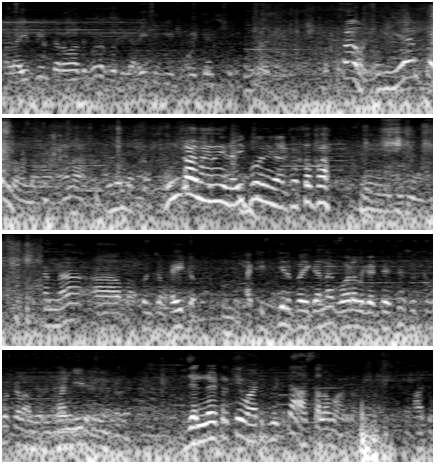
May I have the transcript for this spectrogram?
వాళ్ళు అయిపోయిన తర్వాత కూడా కొద్దిగా హైట్ గీట్ పెట్టేసి ఏం పనిలో? ఉంటా నాయన? ఇది అయిపోయింది. కొత్తపా కన్నా ఆ కొంచెం హైట్. ఆ కిటికీల పై కన్నా గోడలు కట్టేసి చుట్టుపక్కల ఉంటుంది జనరేటర్కి వాటికి పెట్టి ఆ స్థలం ఆడదాం అటు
